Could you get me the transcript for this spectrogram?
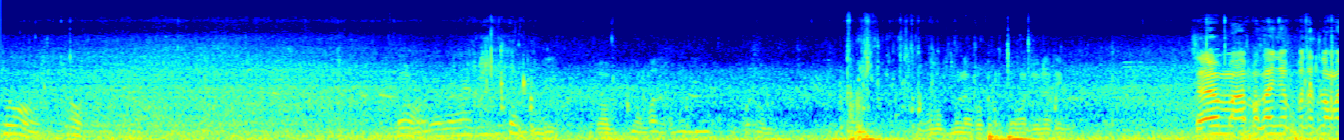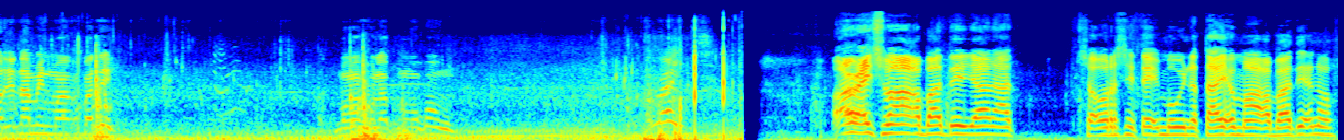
Ito, ito. Kaya, ano na natin dito? Huwag mo lang papatungan din natin. Sa maapakan niyo patatlong rin namin mga kabady. At mga kulap mukong. Alright. Alright mga kabady yan at sa oras ito umuwi na tayo mga kabady ano.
